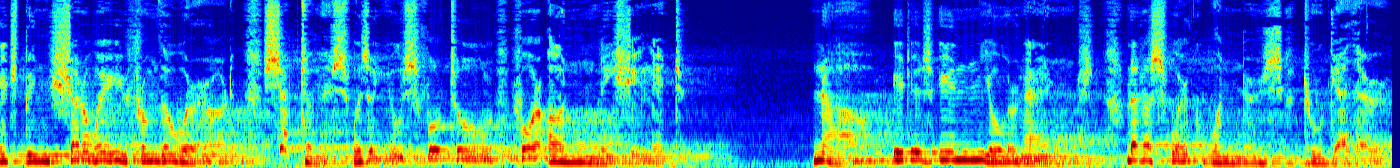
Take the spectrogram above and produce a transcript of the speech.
it's been shut away from the world. Septimus was a useful tool for unleashing it. Now, it is in your hands. Let us work wonders together.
